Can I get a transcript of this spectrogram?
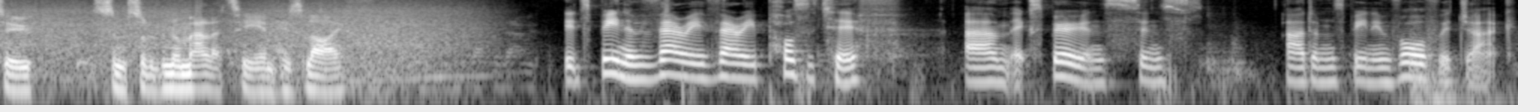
to some sort of normality in his life. It's been a very, very positive um, experience since Adam's been involved with Jack.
